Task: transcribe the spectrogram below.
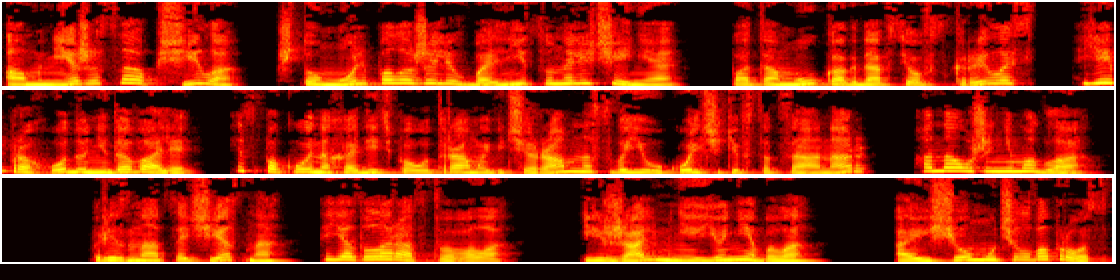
А мне же сообщила, что Моль положили в больницу на лечение, потому, когда все вскрылось, ей проходу не давали, и спокойно ходить по утрам и вечерам на свои укольчики в стационар она уже не могла. Признаться честно, я злорадствовала, и жаль мне ее не было. А еще мучил вопрос,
